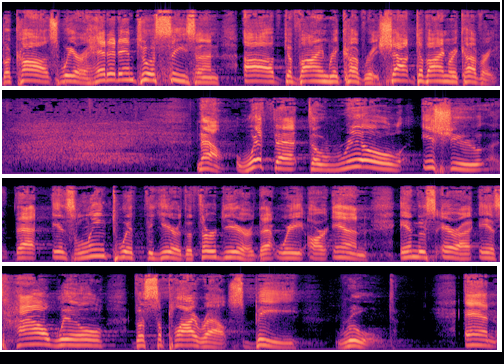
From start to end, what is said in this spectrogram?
because we are headed into a season of divine recovery. Shout divine recovery. Now, with that, the real issue that is linked with the year, the third year that we are in, in this era, is how will the supply routes be ruled? And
